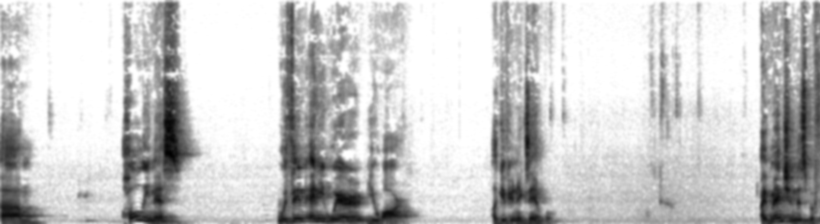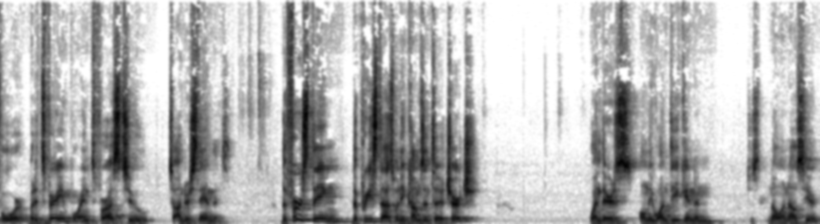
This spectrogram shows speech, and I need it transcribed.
um, holiness within anywhere you are. I'll give you an example. I've mentioned this before, but it's very important for us to, to understand this. The first thing the priest does when he comes into the church, when there's only one deacon and just no one else here,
